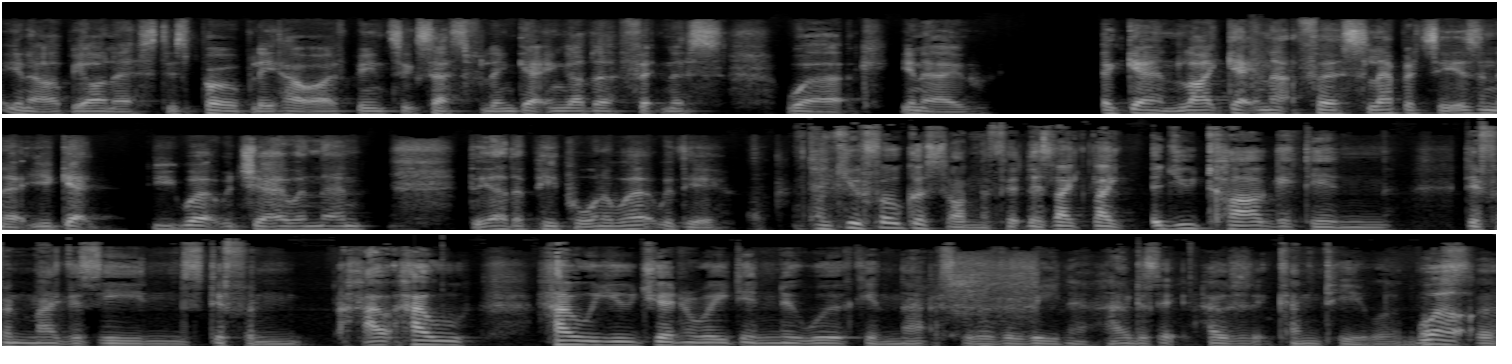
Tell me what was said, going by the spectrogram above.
you know, I'll be honest, is probably how I've been successful in getting other fitness work. You know, again, like getting that first celebrity, isn't it? You get you work with Joe, and then the other people want to work with you. And you focus on the fitness, like like are you targeting different magazines, different how how how are you generating new work in that sort of arena? How does it how does it come to you? What's well, the,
